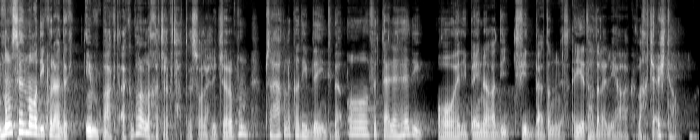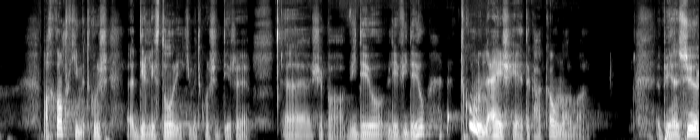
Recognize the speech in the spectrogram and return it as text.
non seulement غادي يكون عندك impact أكبر لاخاطش راك تحط صوالح اللي تجربهم بصح عقلك غادي يبدأ ينتبه أوه فت على هادي؟ أوه هادي باينة غادي تفيد بعض الناس. أي تهضر عليها هكا. لاخاطش عشتها par contre كي ما تكونش دير les stories كي ما تكونش دير آه je sais pas فيديو les vidéos تكون عايش حياتك هكا و normal. bien sûr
